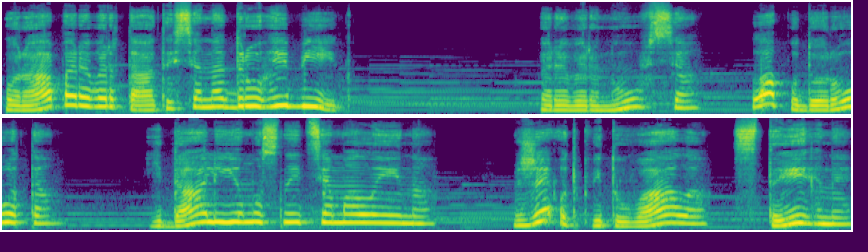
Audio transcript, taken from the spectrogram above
Пора перевертатися на другий бік. Перевернувся, лапу до рота, й далі йому сниться малина, вже отквітувала, стигне,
